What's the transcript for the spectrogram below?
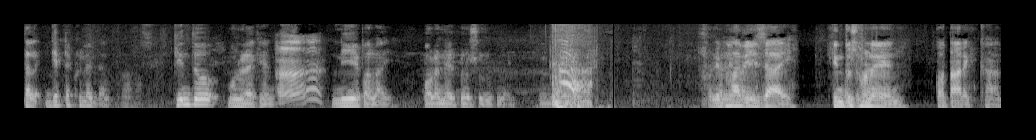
তাহলে গেটটা খুলে দেন। কিন্তু মনে রাখেন নিয়ে পালাই পলানের কোনো সুযোগ নাই। তাহলে ভাবি যাই। কিন্তু শোনেন কথা আরেক খান।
